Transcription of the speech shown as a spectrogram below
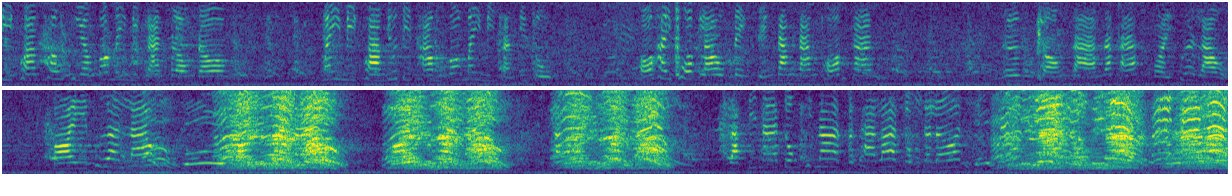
มีความเท่าเทียมก็ไม่มีการปรองดอง ไม่มีความยุติธรรมก็ไม่มีสันติสุข ขอให้พวกเราเปล่งเสียงดังๆพร้อมกันหนึ่งสองสามนะคะ ปล่อยเพื่อนเรา ปล่อยเพื่อนเราศักดินาจงพินาศประชาราชจงเจริญ ศักดินาจงพินาศประชาราช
